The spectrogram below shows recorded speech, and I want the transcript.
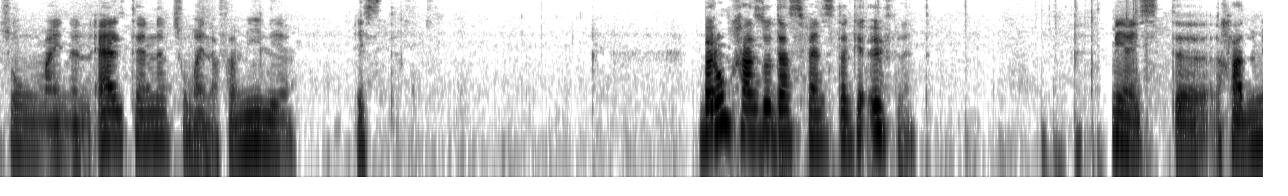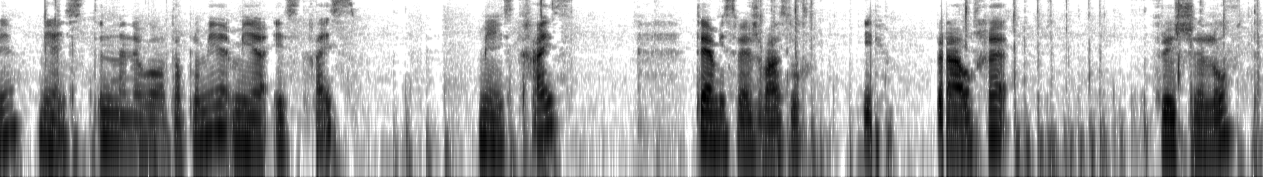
zu meinen Eltern, zu meiner Familie ist. Warum hast du das Fenster geöffnet? Mir ist äh, hladno mi je, mir ist, ne nego toplo mi je, mir ist heiß. Mir ist heiß. Treba mi svež vazduh. Ich brauche frische Luft.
